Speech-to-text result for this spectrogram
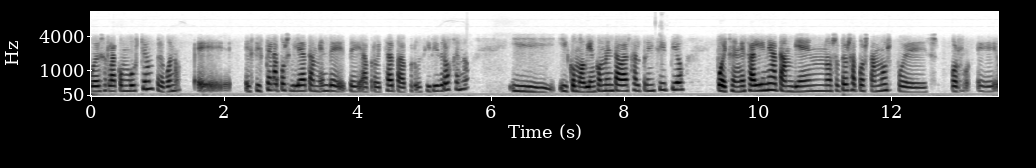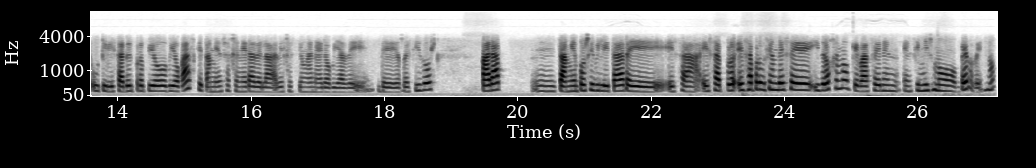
puede ser la combustión, pero bueno, eh, existe la posibilidad también de, aprovechar para producir hidrógeno y, como bien comentabas al principio, pues en esa línea también nosotros apostamos pues por eh, utilizar el propio biogás que también se genera de la digestión anaerobia de residuos para Mm, también posibilitar eh, esa, esa, esa producción de ese hidrógeno que va a ser en, en sí mismo verde, ¿no?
